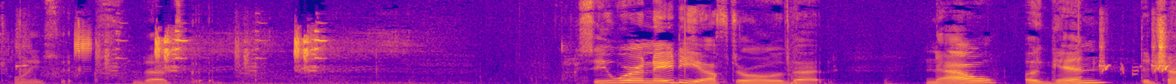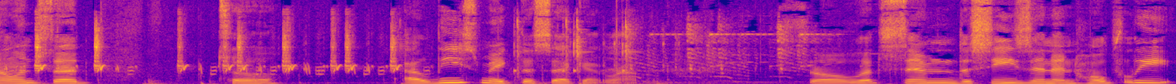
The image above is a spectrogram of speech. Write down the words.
26. That's good. See, we're an 80 after all of that. Now, again, the challenge said to at least make the second round. So let's sim the season and hopefully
